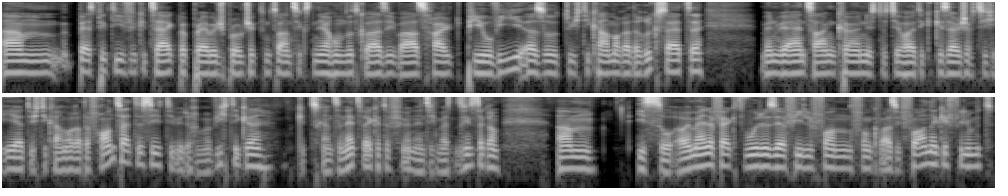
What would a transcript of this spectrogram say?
ähm, Perspektive gezeigt. Bei Bravage Project im 20. Jahrhundert quasi war es halt POV, also durch die Kamera der Rückseite. Wenn wir eins sagen können, ist, dass die heutige Gesellschaft sich eher durch die Kamera der Frontseite sieht. Die wird auch immer wichtiger. Gibt es ganze Netzwerke dafür, nennt sich meistens Instagram. Ähm, ist so. Aber im Endeffekt wurde sehr viel von, von quasi vorne gefilmt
